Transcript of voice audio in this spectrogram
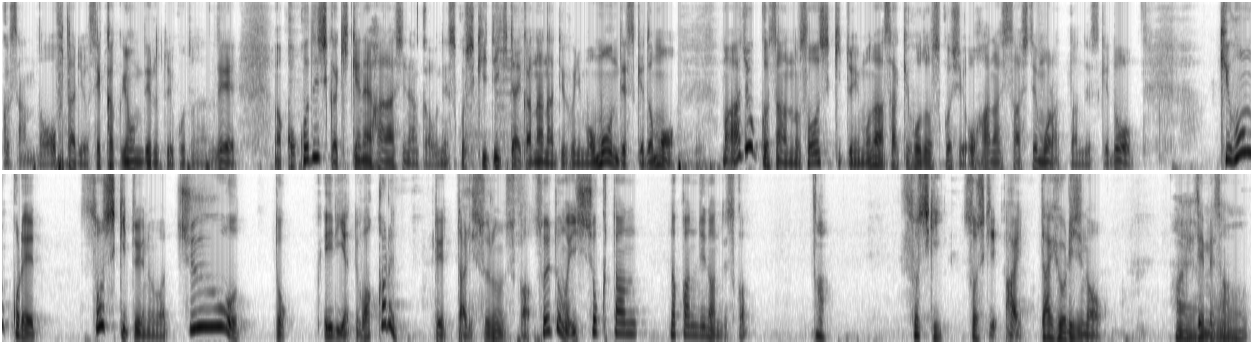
クさんのお二人をせっかく呼んでるということなので、まあ、ここでしか聞けない話なんかをね、少し聞いていきたいかななんていうふうにも思うんですけども、まあ、アジョックさんの葬式というものは先ほど少しお話しさせてもらったんですけど、基本これ、組織というのは中央とエリアって分かれてたりするんですか？それとも一色単な感じなんですか？あ、組織。組織。はい。代表理事の。はい。ゼンメさん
